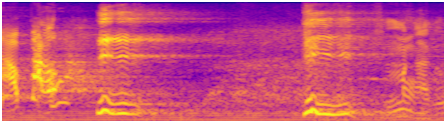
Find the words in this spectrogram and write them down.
Apal. Seneng aku.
